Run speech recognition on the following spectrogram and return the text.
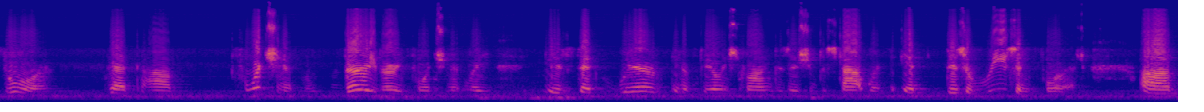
store that, um, fortunately, very very fortunately, is that we're in a fairly strong position to start with, and there's a reason for it. Um,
